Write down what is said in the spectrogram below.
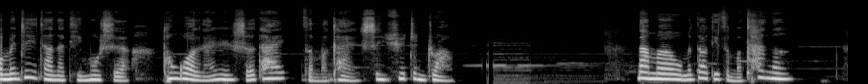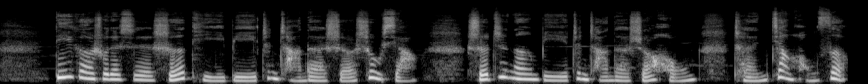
我们这一讲的题目是：通过男人舌苔怎么看肾虚症状？那么我们到底怎么看呢？第一个说的是舌体比正常的舌瘦小，舌质呢比正常的舌红，呈绛红色，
